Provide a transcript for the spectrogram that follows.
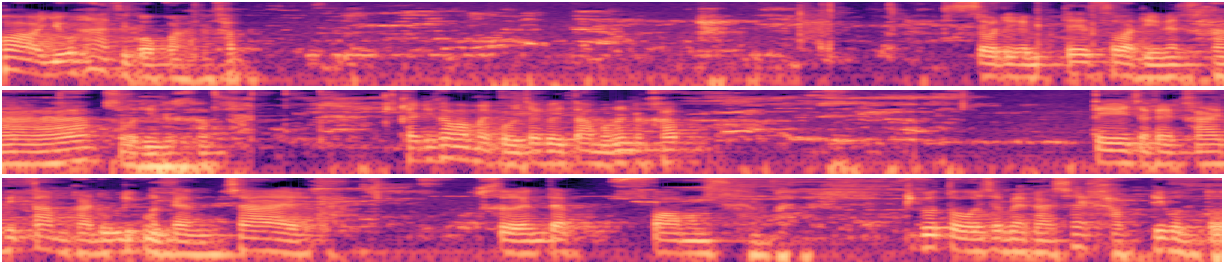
พ่ออายุห้าสิบกว่าๆนะครับ สวัสดีครับพี่เต้สวัสดีนะครับ สวัสดีนะครับ ใครที่เข้ามาใหม่กดใจกดติดตามผมด้วยนะครับ เตจะคล้ายๆพี่ตั้มค่ะดุกดิกเหมือนกัน ใช่เขินแต่ฟอร์มพี่โกโตใช่ไหมคะใช่ครับพี่คนโต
